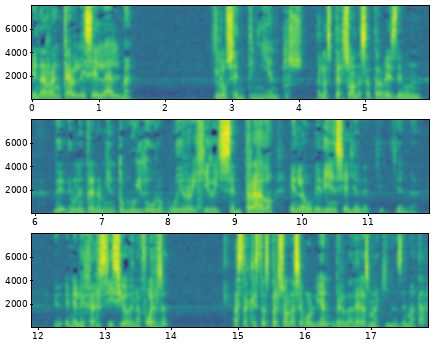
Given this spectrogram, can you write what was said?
en arrancarles el alma, los sentimientos a las personas a través de un de, un entrenamiento muy duro, muy rígido y centrado en la obediencia y, en, en, el ejercicio de la fuerza, hasta que estas personas se volvían verdaderas máquinas de matar.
